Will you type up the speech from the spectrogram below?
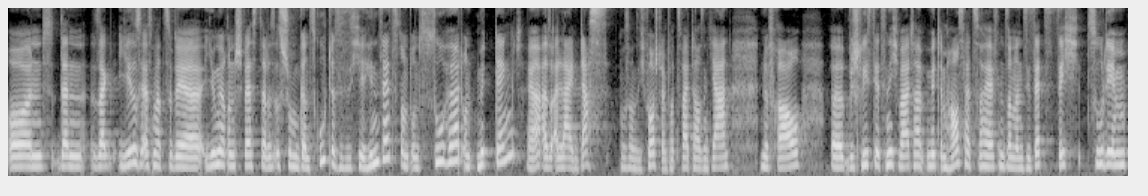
und dann sagt Jesus erstmal zu der jüngeren Schwester, das ist schon ganz gut, dass sie sich hier hinsetzt und uns zuhört und mitdenkt. Ja, also allein das muss man sich vorstellen. Vor 2000 Jahren eine Frau äh, beschließt jetzt nicht weiter mit im Haushalt zu helfen, sondern sie setzt sich zu dem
